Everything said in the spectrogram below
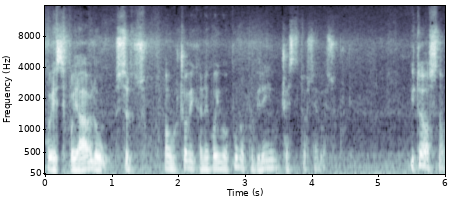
koje se pojavilo u srcu ovog čovjeka, nego imao puno povjerenja u čestitost njegove supruge. I to je osnov.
